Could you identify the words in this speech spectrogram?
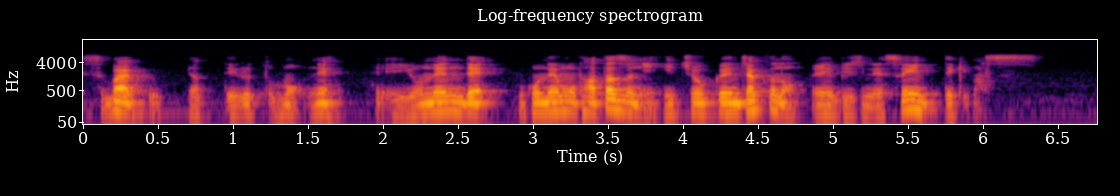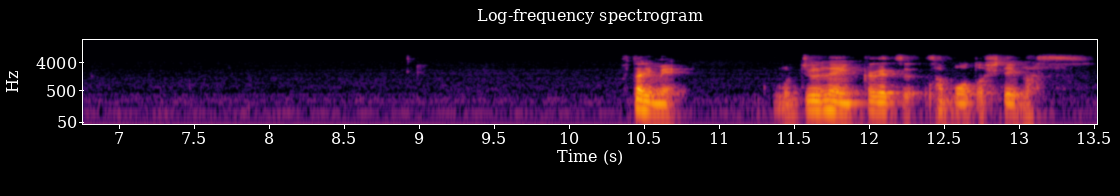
素早くやっているともうね、4年で5年も経たずに1億円弱のビジネスにできます。2人目、もう10年1ヶ月サポートしています。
